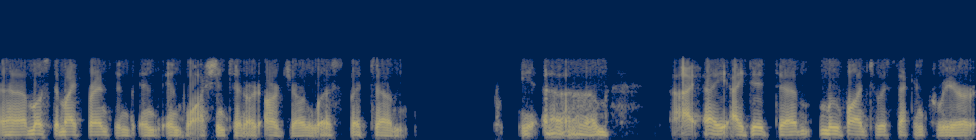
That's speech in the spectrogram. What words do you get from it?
Uh, most of my friends in, in, in Washington are, are, journalists, but um, um, I, I, I, did um, move on to a second career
